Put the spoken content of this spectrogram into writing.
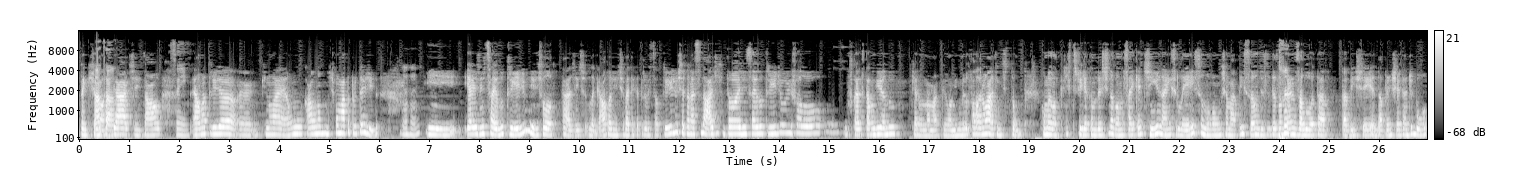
Tem que chamar Ah, tá. o resgate e tal. Sim. É uma trilha é, que não é, é um local, não, tipo, mata protegida. Uhum. E, e aí a gente saiu no trilho e a gente falou, tá, gente, legal, a gente vai ter que atravessar o trilho e chegar na cidade. Então a gente saiu do trilho e falou, os caras que estavam guiando, que eram na marca um amigo meu, falaram, ah, gente, então, como é uma trilha clandestina, vamos sair quietinho, né, em silêncio, não vamos chamar atenção, desliga as lanternas, a lua tá, tá bem cheia, dá pra enxergar de boa.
